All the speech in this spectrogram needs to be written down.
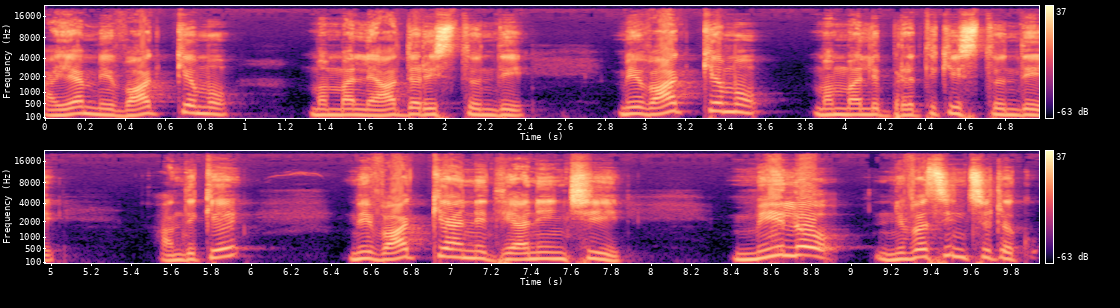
అయ్యా మీ వాక్యము మమ్మల్ని ఆదరిస్తుంది. మీ వాక్యము మమ్మల్ని బ్రతికిస్తుంది. అందుకే మీ వాక్యాన్ని ధ్యానించి మీలో నివసించుటకు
